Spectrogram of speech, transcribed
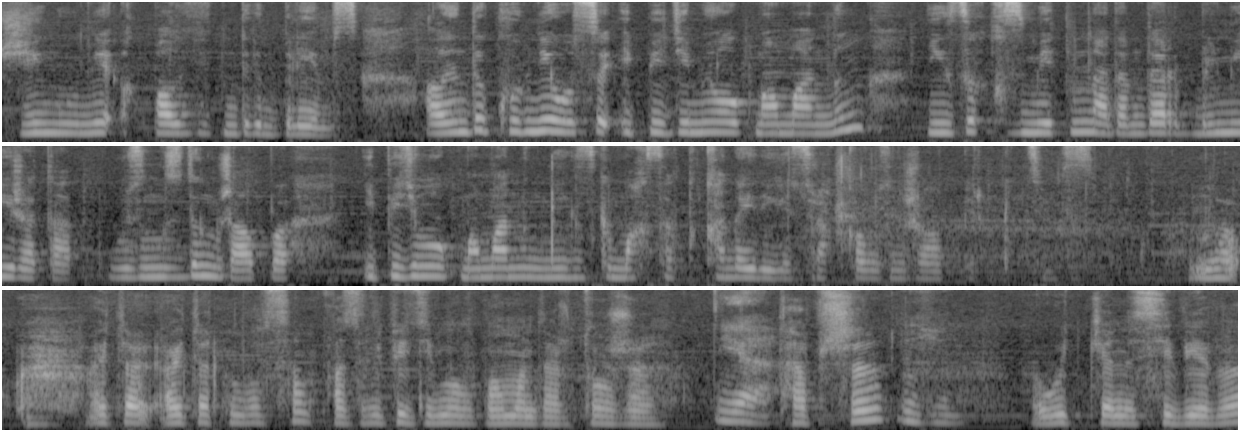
жеңуіне ықпал ететіндігін білеміз. Ал енді көбіне осы эпидемиолог маманның негізгі қызметін адамдар білмей жатады. Өзіңіздің жалпы эпидемиолог маманның негізгі мақсаты қандай деген сұраққа өзіңіз жауап беріп кетсеңіз. Ну айтатын болсам қазір эпидемиолог мамандар тоже иә. тапшы. Өйткені себебі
